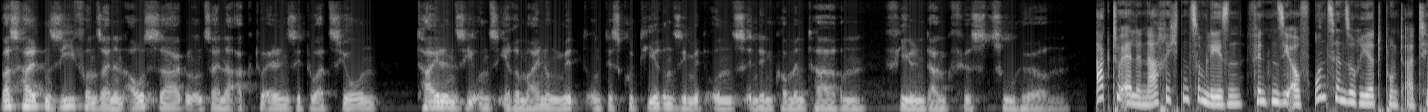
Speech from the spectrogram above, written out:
Was halten Sie von seinen Aussagen und seiner aktuellen Situation? Teilen Sie uns Ihre Meinung mit und diskutieren Sie mit uns in den Kommentaren. Vielen Dank fürs Zuhören. Aktuelle Nachrichten zum Lesen finden Sie auf unzensuriert.at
